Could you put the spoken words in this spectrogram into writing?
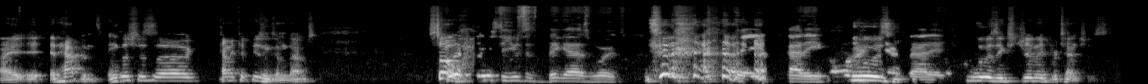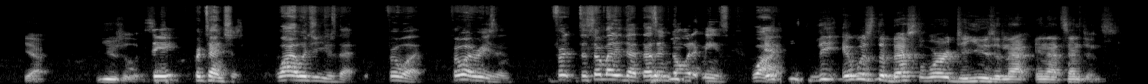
I it, it happens. English is uh, kind of confusing sometimes. So, I used to use his big ass words? Hey, chatty, who is charismatic. who is extremely pretentious? Yeah, usually. See, pretentious. Why would you use that? For what? For what reason? For to somebody that doesn't know what it means. Why? It was the it was the best word to use in that in that sentence.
